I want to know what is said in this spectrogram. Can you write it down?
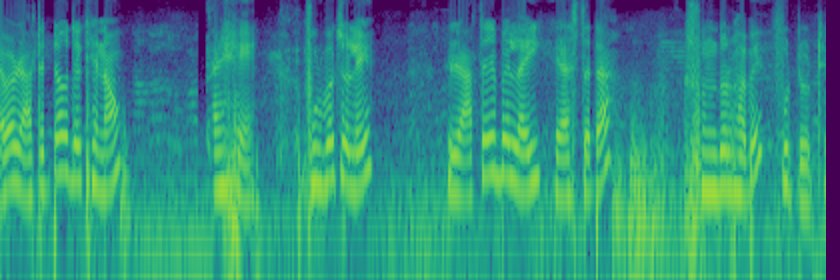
এবার রাতেরটাও দেখে নাও। আর হ্যাঁ পূর্বাচলে রাতের বেলায় রাস্তাটা সুন্দরভাবে ফুটে ওঠে।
